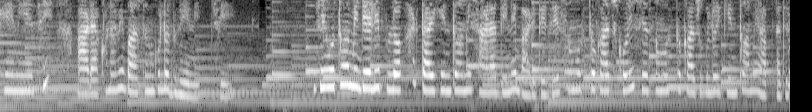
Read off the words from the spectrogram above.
খেয়ে নিয়েছি, আর এখন আমি বাসনগুলো ধুয়ে নিচ্ছি। যেহেতু আমি ডেলি ব্লগার তাই কিন্তু আমি সারা দিনে বাড়িতে যে সমস্ত কাজ করি, সে সমস্ত কাজগুলোই কিন্তু আমি আপনাদের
